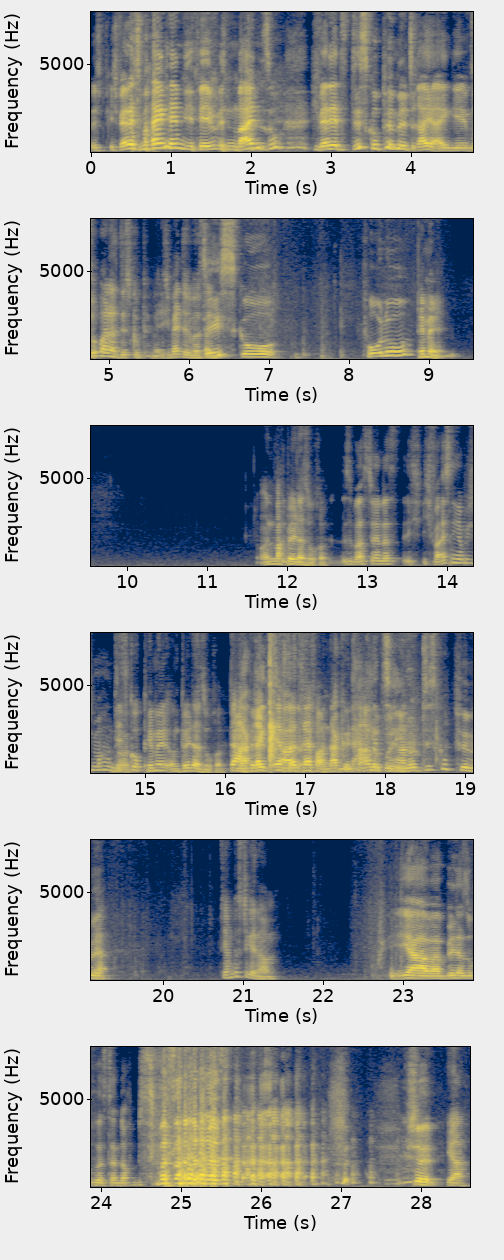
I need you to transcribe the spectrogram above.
Ich, ich werde jetzt mein Handy nehmen, in meinen Such. Ich werde jetzt Disco Pimmel 3 eingeben. Such mal nach Disco Pimmel. Ich wette, du wirst Disco Polo. Pimmel. Und mach Bildersuche. Sebastian, das, ich, ich weiß nicht, ob ich es machen soll. Disco Pimmel und Bildersuche. Da, Nacke direkt erster Treffer. Nacke Zahn und Disco Pimmel. Ja. Die haben lustige Namen. Ja, aber Bildersuche ist dann doch ein bisschen was anderes. Schön. Ja.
